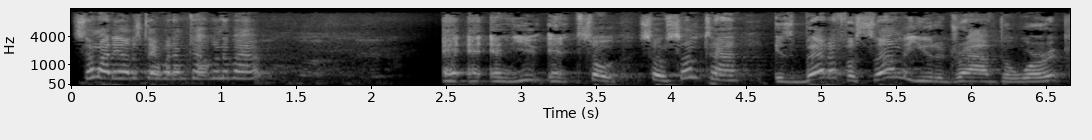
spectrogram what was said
Somebody understand what I'm talking about? And, and, you and so so sometimes it's better for some of you to drive to work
